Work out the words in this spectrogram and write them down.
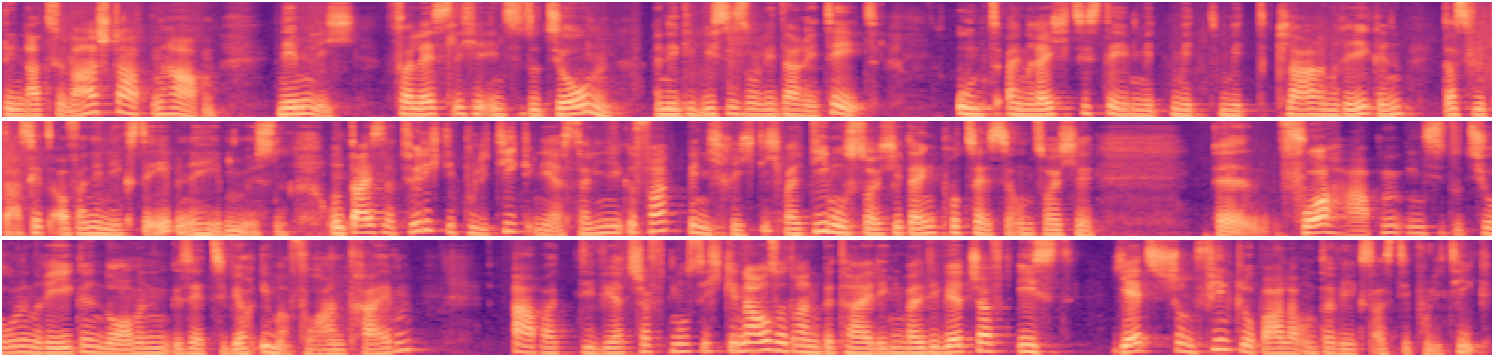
den Nationalstaaten haben, nämlich verlässliche Institutionen, eine gewisse Solidarität und ein Rechtssystem mit, mit, mit klaren Regeln, dass wir das jetzt auf eine nächste Ebene heben müssen. Und da ist natürlich die Politik in erster Linie gefragt, bin ich richtig, weil die muss solche Denkprozesse und solche äh, Vorhaben, Institutionen, Regeln, Normen, Gesetze, wie auch immer vorantreiben. Aber die Wirtschaft muss sich genauso daran beteiligen, weil die Wirtschaft ist jetzt schon viel globaler unterwegs als die Politik.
